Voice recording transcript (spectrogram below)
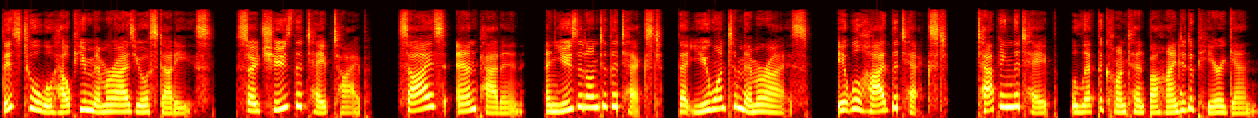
this tool will help you memorize your studies. So choose the tape type, size, and pattern, and use it onto the text that you want to memorize. It will hide the text. Tapping the tape will let the content behind it appear again.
